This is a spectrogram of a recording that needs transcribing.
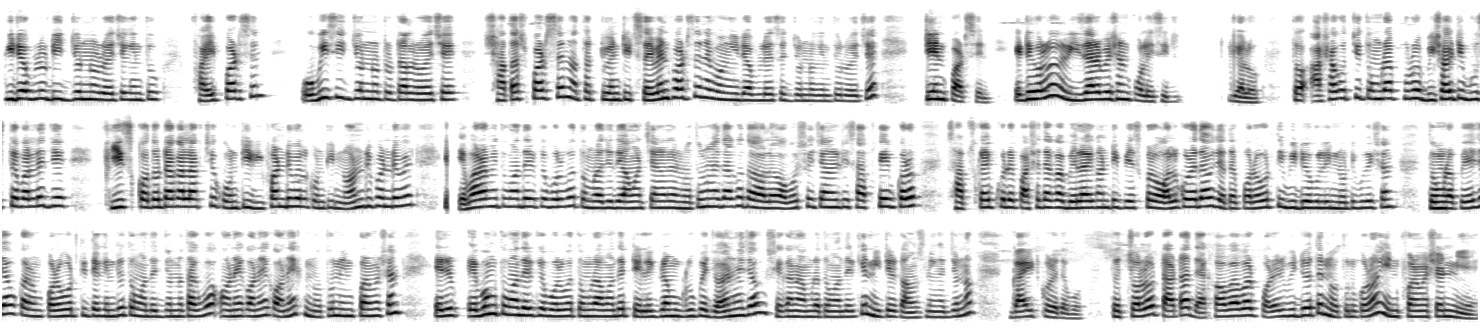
পিডব্লিউডির জন্য রয়েছে কিন্তু ফাইভ পার্সেন্ট ওবিসির জন্য টোটাল রয়েছে সাতাশ পার্সেন্ট অর্থাৎ টোয়েন্টি সেভেন পার্সেন্ট এবং ইডাব্লিউএসের জন্য কিন্তু রয়েছে টেন পার্সেন্ট এটি হলো রিজার্ভেশন পলিসির গেল। তো আশা করছি তোমরা পুরো বিষয়টি বুঝতে পারলে যে ফিস কত টাকা লাগছে, কোনটি রিফান্ডেবল কোনটি নন রিফান্ডেবল এবার আমি তোমাদেরকে বলব, তোমরা যদি আমার চ্যানেলে নতুন হয়ে থাকো, তাহলে অবশ্যই চ্যানেলটি সাবস্ক্রাইব করো। সাবস্ক্রাইব করে পাশে থাকা বেল আইকনটি প্রেস করে অল করে দাও, যাতে পরবর্তী ভিডিওগুলির নোটিফিকেশান তোমরা পেয়ে যাও, কারণ পরবর্তীতে কিন্তু তোমাদের জন্য থাকব অনেক অনেক অনেক নতুন ইনফরমেশান এর, এবং তোমাদেরকে বলব, তোমরা আমাদের টেলিগ্রাম গ্রুপে জয়েন হয়ে যাও, সেখানে আমরা তোমাদেরকে নিটের কাউন্সিলিংয়ের জন্য গাইড করে দেবো। তো চলো, টাটা, দেখা হবে আবার পরের ভিডিওতে নতুন কোনো ইনফরমেশান নিয়ে।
